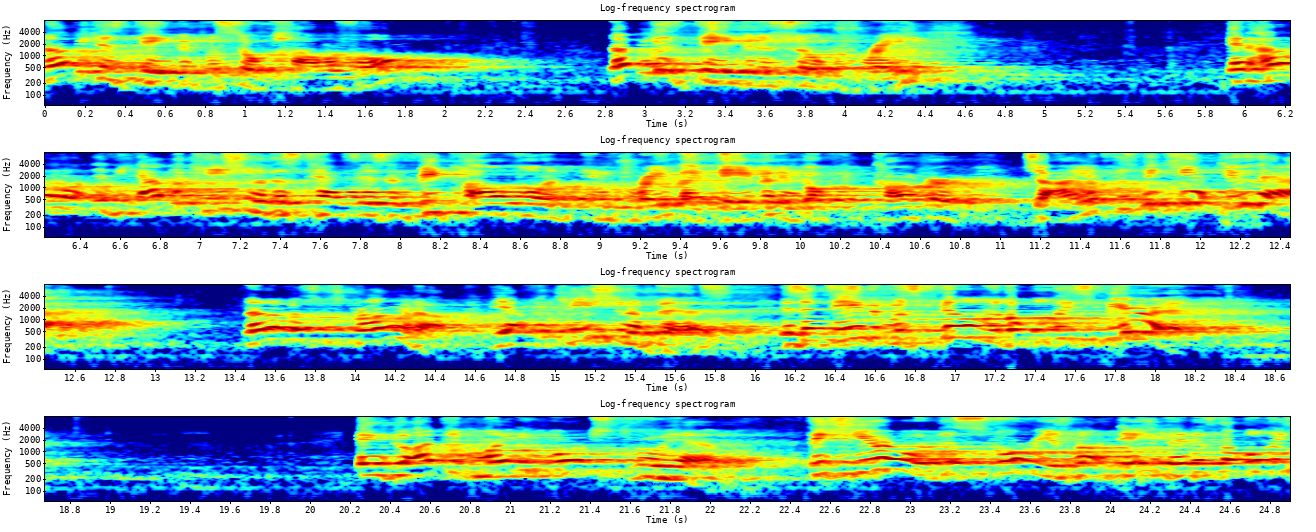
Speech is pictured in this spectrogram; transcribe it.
not because David was so powerful, not because David is so great. And I don't want, the application of this text isn't be powerful and, and great like David and go conquer giants, because we can't do that. None of us are strong enough. The application of this is that David was filled with the Holy Spirit. And God did mighty works through him. The hero of this story is not David, it's the Holy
